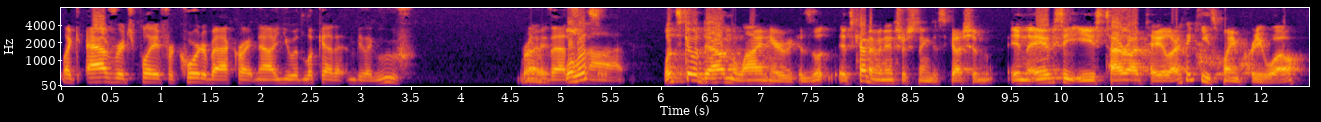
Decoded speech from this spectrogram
like average play for quarterback right now, you would look at it and be like, oof, right? No, that's well, let's, not. Let's go down the line here because it's kind of an interesting discussion. In the AFC East, Tyrod Taylor, I think he's playing pretty well.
